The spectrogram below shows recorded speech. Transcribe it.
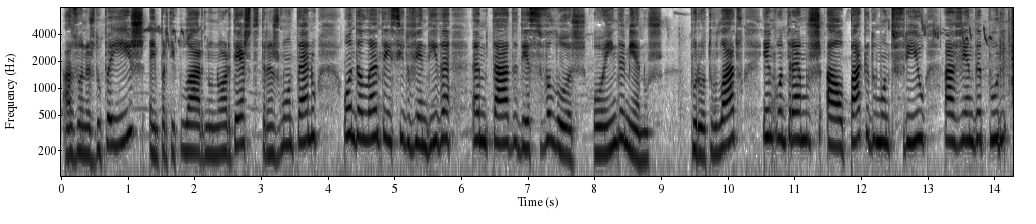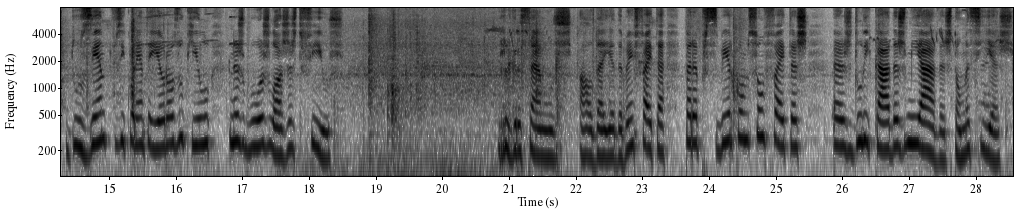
Há zonas do país, em particular no Nordeste transmontano, onde a lã tem sido vendida a metade desse valor, ou ainda menos. Por outro lado, encontramos a alpaca do Monte Frio à venda por 240 euros o quilo nas boas lojas de fios. Regressamos à aldeia da Benfeita para perceber como são feitas as delicadas meadas tão macias.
